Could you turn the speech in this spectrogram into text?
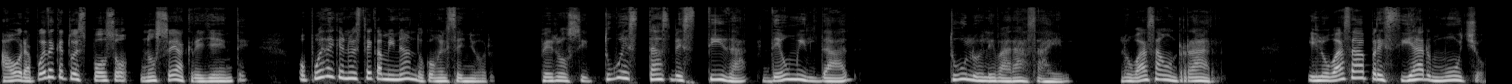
Ahora, puede que tu esposo no sea creyente o puede que no esté caminando con el Señor, pero si tú estás vestida de humildad, tú lo elevarás a Él, lo vas a honrar, y lo vas a apreciar mucho.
